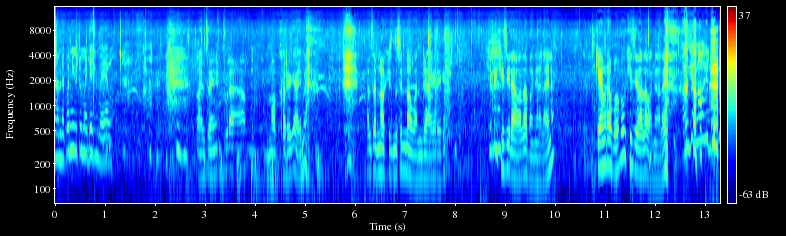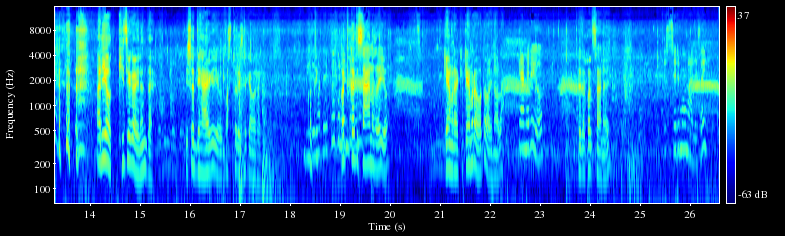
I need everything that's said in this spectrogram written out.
हामीलाई पनि युट्युबमा देख्नु भयो अब अहिले चाहिँ पुरा नखरे क्या होइन अहिले त नखिच्नु चाहिँ नभनेर आएर क्या केले खिचिरह होला भन्यो होला होइन क्यामेरा भयो पो खिच्यो होला भन्यो होला अनि यो खिचेको होइन नि त यसो देखायो कि यो कस्तो रहेछ क्यामेरा कति कति कति सानो छ है यो क्यामेरा क्यामेरा हो त होइन होला क्यामेरै हो त्यो त कति सानो है यसरी मोम हालेको है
